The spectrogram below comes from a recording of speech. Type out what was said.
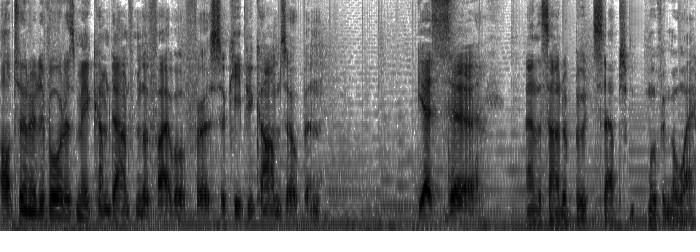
Alternative orders may come down from the 501st, so keep your comms open. Yes, sir. And the sound of bootsteps moving away.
